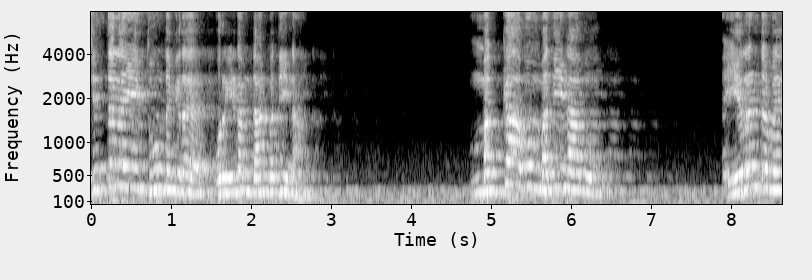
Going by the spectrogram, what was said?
சிந்தனையை தூண்டுகிற ஒரு இடம் தான் மதீனா. மக்காவும் மதீனாவும் இரண்டுமே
